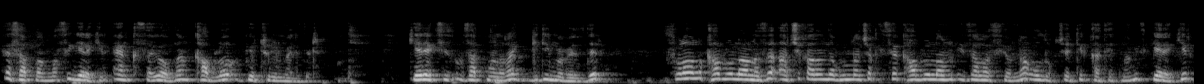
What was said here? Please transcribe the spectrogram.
hesaplanması gerekir. En kısa yoldan kablo götürülmelidir. Gereksiz uzatmalara gidilmemelidir. Solar kablolarınızı açık alanda bulunacak ise kabloların izolasyonuna oldukça dikkat etmemiz gerekir.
